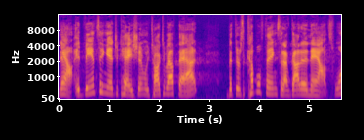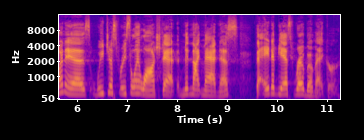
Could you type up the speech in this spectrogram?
now advancing education, we've talked about that, but there's a couple things that I've got to announce. One is we just recently launched at Midnight Madness the AWS RoboMaker.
